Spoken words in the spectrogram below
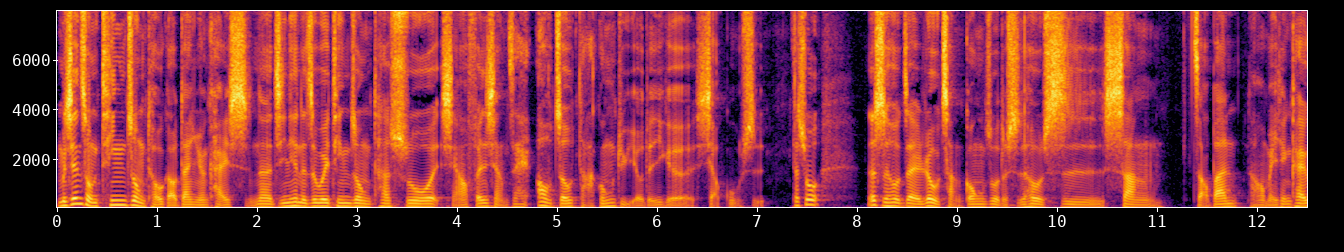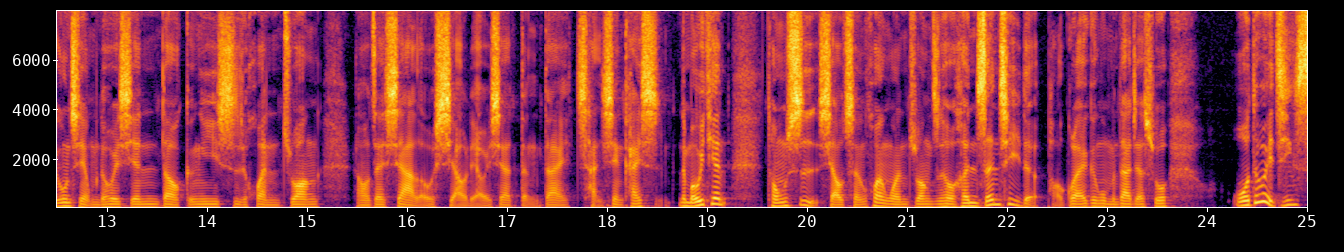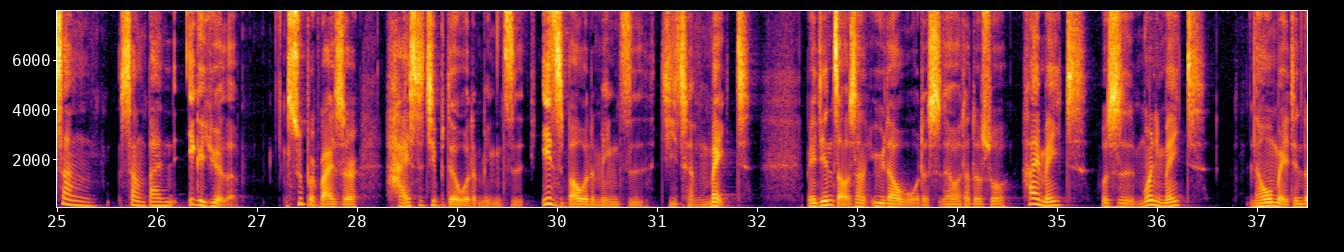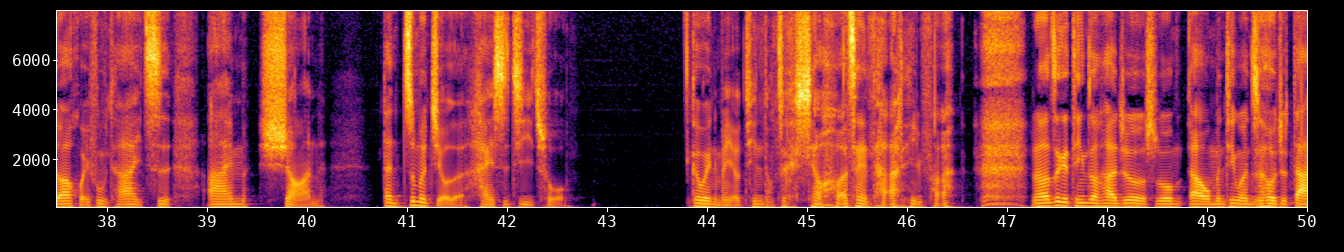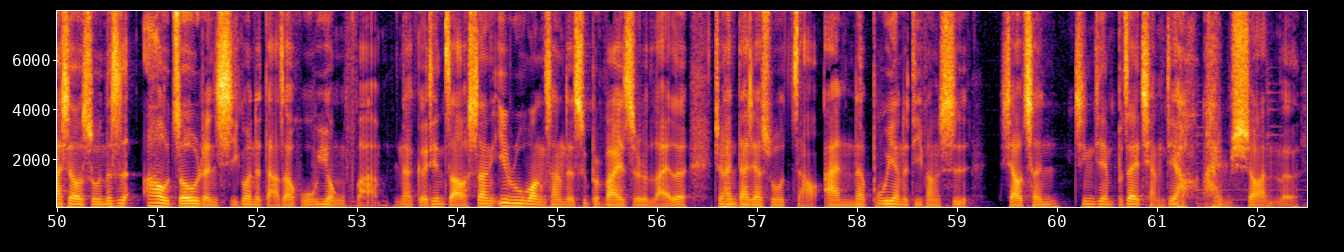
我们先从听众投稿单元开始。那今天的这位听众，他说想要分享在澳洲打工旅游的一个小故事。他说那时候在肉厂工作的时候是上早班，然后每天开工前，我们都会先到更衣室换装，然后再下楼小聊一下，等待产线开始。那某一天，同事小陈换完装之后，很生气的跑过来跟我们大家说：“我都已经上上班一个月了。” Supervisor 还是记不得我的名字，一直把我的名字记成 Mate。每天早上遇到我的时候，他都说 Hi Mate，或是 Morning Mate。然后我每天都要回复他一次 I'm Sean。但这么久了还是记错。各位，你们有听懂这个笑话在哪里吗？然后这个听众他就说啊，我们听完之后就大笑说那是澳洲人习惯的打招呼用法。那隔天早上一如往常的 supervisor 来了，就和大家说早安。那不一样的地方是，小陈今天不再强调 I'm Sean 了。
